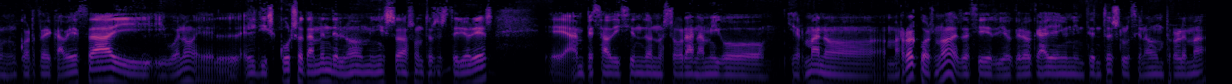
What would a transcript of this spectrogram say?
un corte de cabeza y, bueno, el, el discurso también del nuevo ministro de Asuntos Exteriores eh, ha empezado diciendo nuestro gran amigo y hermano Marruecos, ¿no? Es decir, yo creo que hay un intento de solucionar un problema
